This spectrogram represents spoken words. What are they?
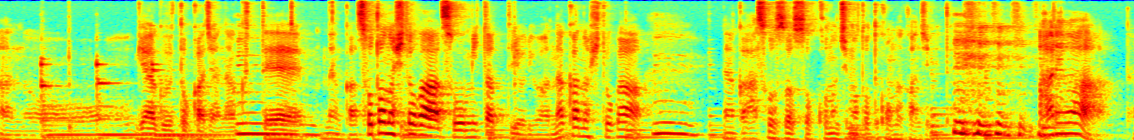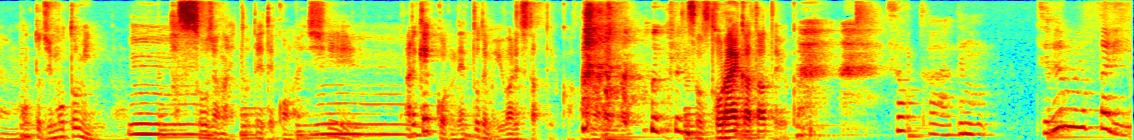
あのギャグとかじゃなくて、うん、なんか外の人がそう見たっていうよりは中の人が、うん、なんかあそうそうそうこの地元ってこんな感じみたいな。あれは本当地元民の発想じゃないと出てこないし、うん、あれ結構ネットでも言われてたっていうか あの辺の。そう捉え方というか。そっか。でも自分もやっぱり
